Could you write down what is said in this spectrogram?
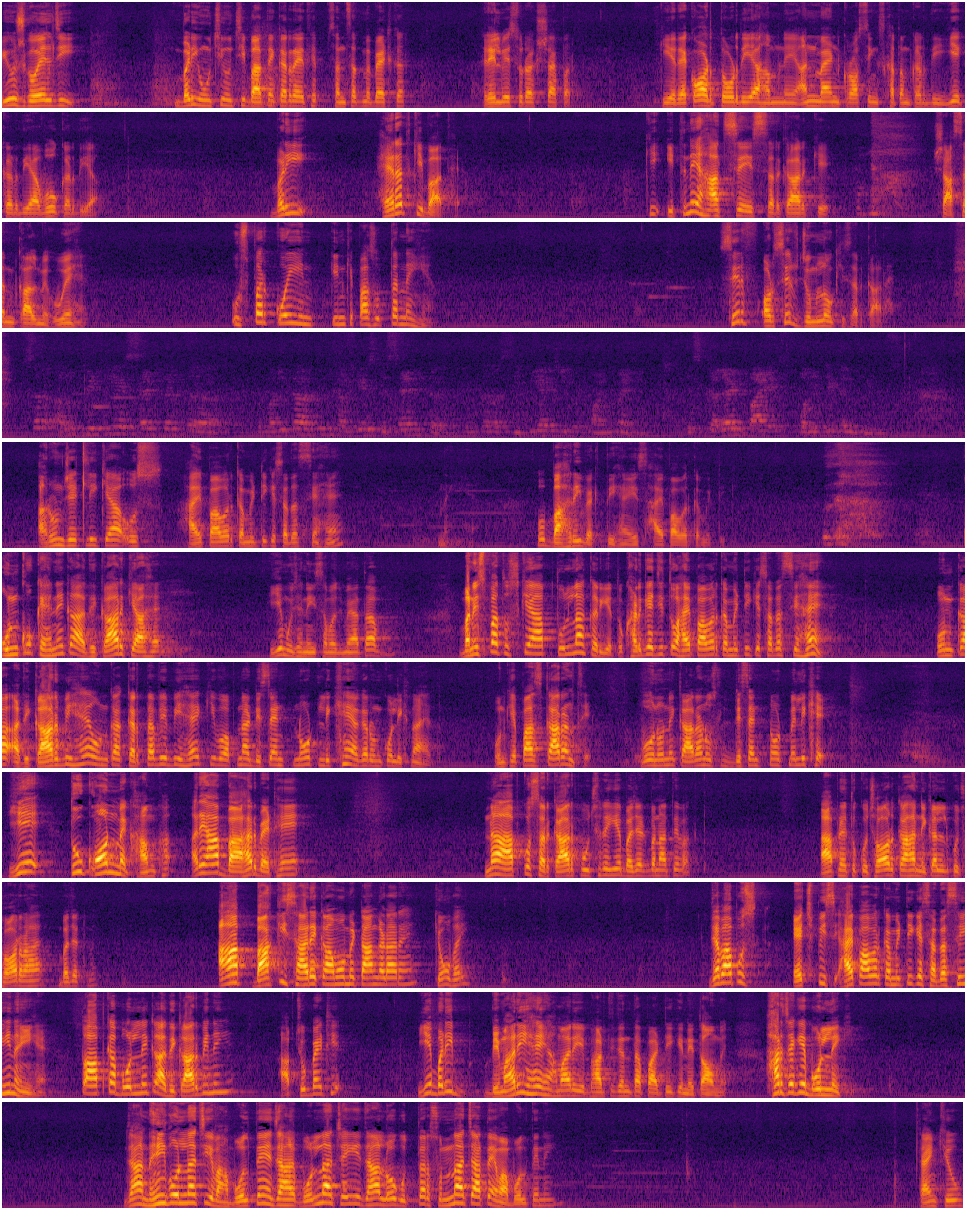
पीयूष गोयल जी बड़ी ऊँची ऊँची बातें कर रहे थे संसद में बैठकर रेलवे सुरक्षा पर, कि रिकॉर्ड तोड़ दिया हमने अनमैंड क्रॉसिंग्स ख़त्म कर दी, ये कर दिया, वो कर दिया। बड़ी हैरत की बात है कि इतने हादसे इस सरकार के शासनकाल में हुए हैं उस पर कोई इन, इनके पास उत्तर नहीं है। सिर्फ़ और सिर्फ़ जुमलों की सरकार है। अरुण जेटली क्या उस हाई पावर कमेटी के सदस्य हैं? नहीं है। वो बाहरी व्यक्ति हैं इस हाई पावर कमेटी के। उनको कहने का अधिकार क्या है? ये मुझे नहीं समझ में आता। बनस्पत उसके आप तुलना करिए। तो खड़गे जी तो हाई पावर कमेटी के सदस्य हैं। उनका अधिकार भी है, उनका कर्तव्य भी है कि वो अपना डिसेंट नोट लिखें अगर उनको लिखना है तो। उनके पास कारण थे। वो उन्होंने कारण उस डिसेंट नोट में लिखे। ये, तू कौन मैं खाम खा? अरे आप बाहर बैठे हैं। ना आपको सरकार पूछ रही है बजट बनाते वक्त। आपने तो कुछ और कहा, निकल कुछ और रहा है बजट में। आप बाकी सारे कामों में टांग अड़ा रहे हैं? क्यों भाई? जब आप उस एचपीसी, हाई पावर कमेटी के सदस्य ही नहीं हैं तो आपका बोलने का अधिकार भी नहीं है। आप चुप बैठिए। ये बड़ी बीमारी है हमारी भारतीय जनता पार्टी के नेताओं में, हर जगह बोलने की। जहाँ नहीं बोलना चाहिए, वहाँ बोलते हैं, जहाँ बोलना चाहिए, जहाँ लोग उत्तर सुनना चाहते हैं, वहाँ बोलते नहीं। Thank you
